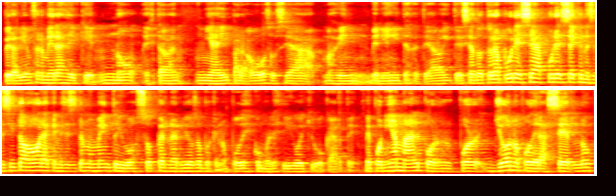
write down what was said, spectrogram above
pero había enfermeras de que no estaban ni ahí para vos, o sea, más bien venían y te reteaban y te decían, doctor, apúrese, apúrese, que necesito ahora, que necesito el momento, y vos súper nervioso porque no podés, como les digo, equivocarte. Me ponía mal por, por yo no poder hacerlo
